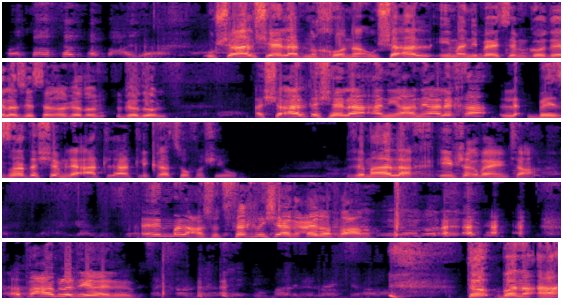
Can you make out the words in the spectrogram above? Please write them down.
פתרת את הבעיה. הוא שאל שאלה נכונה, הוא שאל אם אני בעצם גודל אז יצר גדול. גדול. שאלת שאלה, אני אענה עליך בעזרת השם לאט לאט לקראת סוף השיעור. זה מהלך, אי אפשר באמצע. אין מה לעשות, צריך להישאר ער הפעם. הפעם לא תירדם. טוב, בוא נ... אה?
